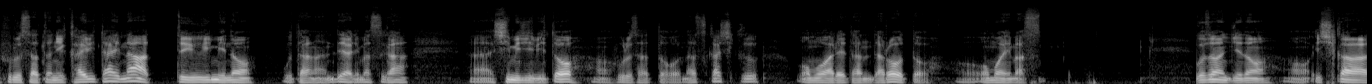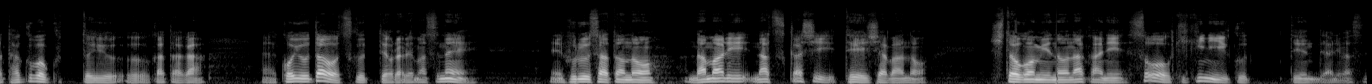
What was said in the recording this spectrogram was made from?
ふるさとに帰りたいなという意味の歌なんでありますがしみじみとふるさとを懐かしく思われたんだろうと思います。ご存知の石川啄木という方がこういう歌を作っておられますね。ふるさとの鉛懐かしい停車場の人混みの中にそう聞きに行くっていうんであります。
